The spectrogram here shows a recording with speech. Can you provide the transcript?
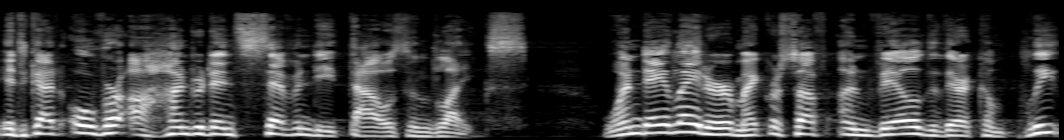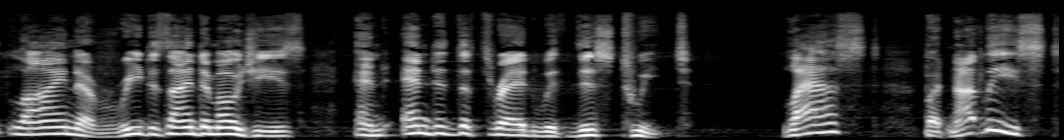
It got over 170,000 likes. One day later, Microsoft unveiled their complete line of redesigned emojis and ended the thread with this tweet. Last but not least,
